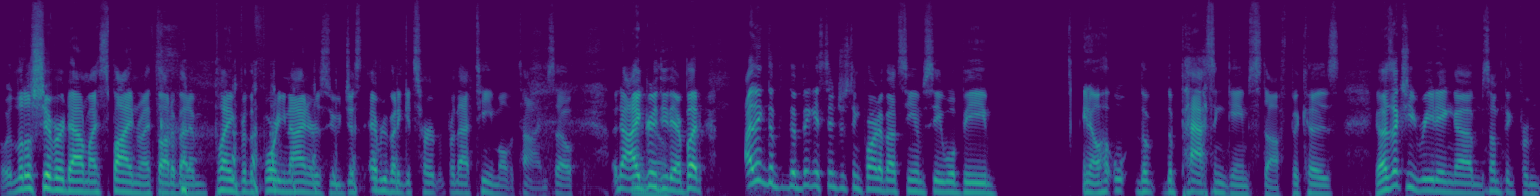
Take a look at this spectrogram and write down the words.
a little shiver down my spine when I thought about him playing for the 49ers, who just everybody gets hurt for that team all the time. So, no, I, I agree with you there. But I think the, the biggest interesting part about CMC will be, you know, the the passing game stuff because I was actually reading um, something from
